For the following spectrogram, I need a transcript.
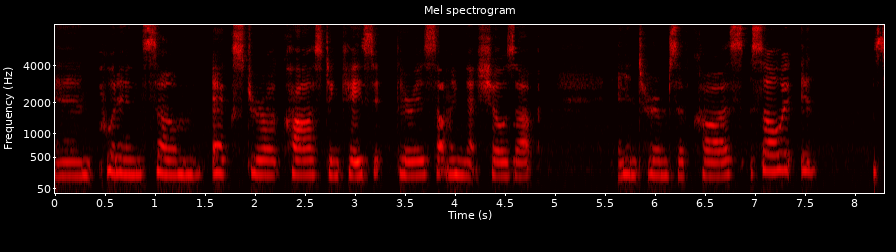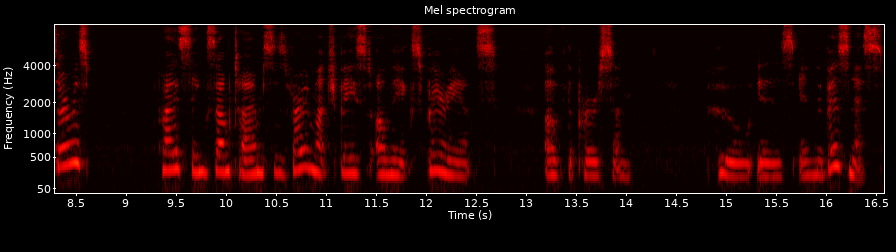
and put in some extra cost in case it, there is something that shows up in terms of cost. So it, it service pricing sometimes is very much based on the experience of the person who is in the business.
